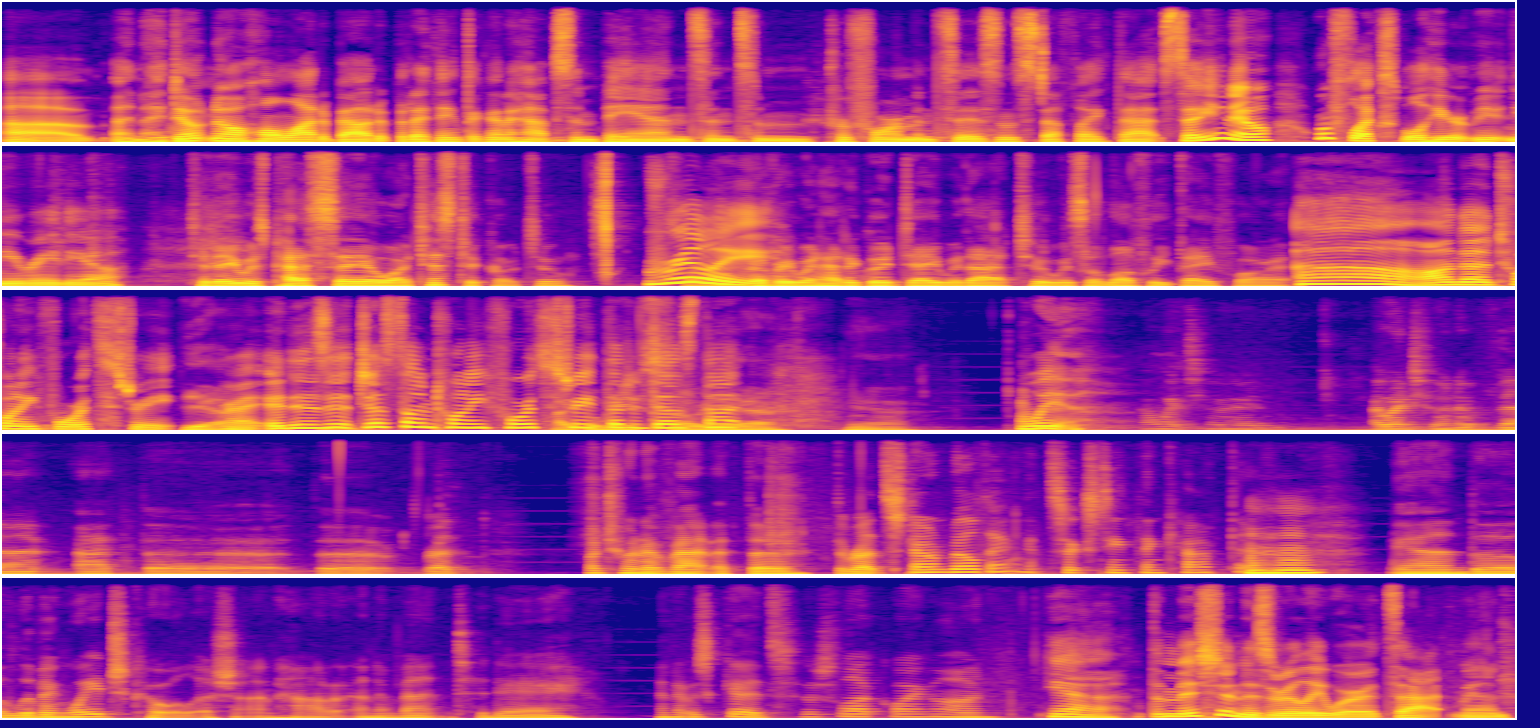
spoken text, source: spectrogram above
Um, and I don't know a whole lot about it, but I think they're going to have some bands and some performances and stuff like that. So you know we're flexible here at Mutiny Radio. Today was Paseo Artistico too. So Really? everyone had a good day with that too. It was a lovely day for it. Oh, on the 24th Street. Yeah. Right. It, is it just on 24th I Street that it does so, that? Yeah, yeah. We, I went to an I went to an event at the the red went to an event at the the Redstone building at 16th and Captain, Mhm. and the Living Wage Coalition had an event today. And it was good. So there's a lot going on. Yeah, the mission is really where it's at, man.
